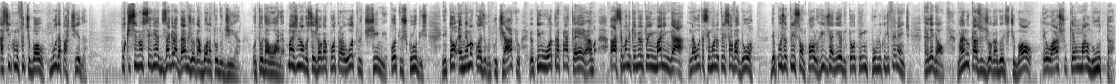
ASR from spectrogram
Assim como o futebol, muda a partida. Porque senão seria desagradável jogar bola todo dia ou toda hora. Mas não, você joga contra outro time, outros clubes. Então é a mesma coisa. O teatro, eu tenho outra plateia. Ah, semana que vem eu estou em Maringá, na outra semana eu estou em Salvador. Depois eu estou em São Paulo, Rio de Janeiro, então eu tenho um público diferente. É legal. Mas no caso de jogador de futebol, eu acho que é uma luta.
